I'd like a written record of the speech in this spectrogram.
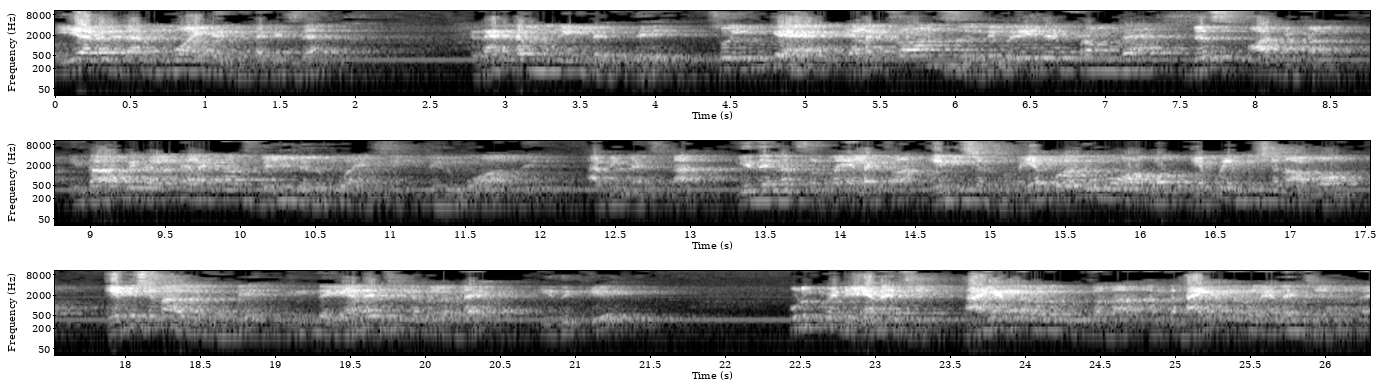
here and there move that is the random moving so so இங்க electrons liberated from the this orbital. இந்த orbital எலக்ட்ரான்ஸ் electrons வெளியில ரிமூவ் ஆயிடுச்சு இது ரிமூவ் ஆகுது அப்படின்னாச்சுன்னா இது என்ன சொல்லலாம் எலக்ட்ரான் எமிஷன் சொல்றோம். எப்போ ரிமூவ் ஆகும் எப்போ எமிஷன் ஆகும்? எமிஷன் ஆகுறது இந்த எனர்ஜி லெவலை விட இதுக்கு கொடுக்க வேண்டிய எனர்ஜி ஹையர் லெவலில் கொடுத்தோம்னா அந்த ஹையர் லெவல் எனர்ஜியால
